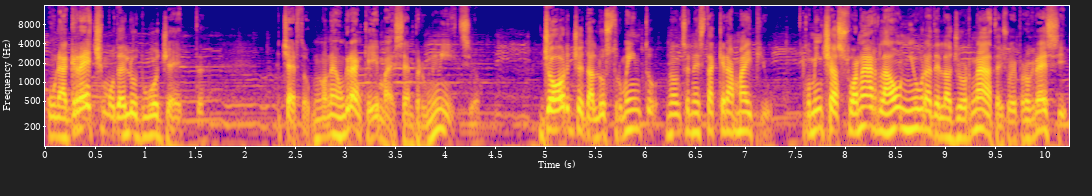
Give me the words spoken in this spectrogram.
una Gretsch modello Duo Jet. Certo, non è un granché, ma è sempre un inizio. George dallo strumento non se ne staccherà mai più. Comincia a suonarla ogni ora della giornata, i suoi progressi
